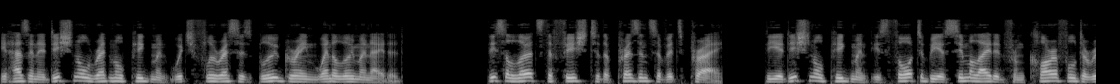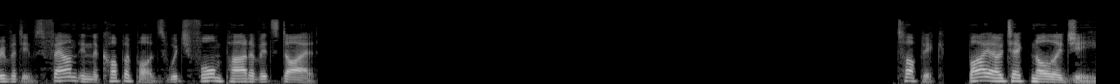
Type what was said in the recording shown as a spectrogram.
It has an additional retinal pigment which fluoresces blue-green when illuminated. This alerts the fish to the presence of its prey. The additional pigment is thought to be assimilated from chlorophyll derivatives found in the copepods which form part of its diet. Topic: Biotechnology.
